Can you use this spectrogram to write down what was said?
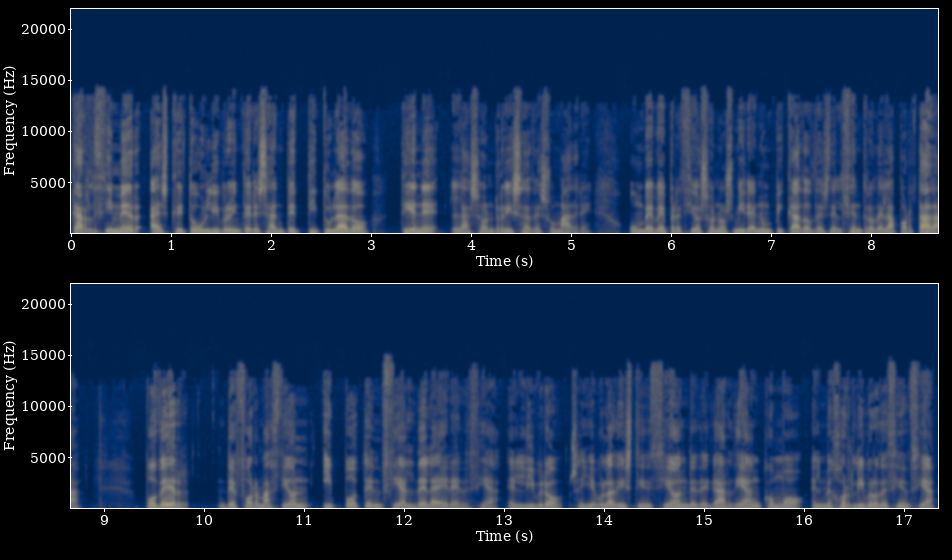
Carl Zimmer ha escrito un libro interesante titulado Tiene la sonrisa de su madre. Un bebé precioso nos mira en un picado desde el centro de la portada. Poder de formación y potencial de la herencia. El libro se llevó la distinción de The Guardian como el mejor libro de ciencia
